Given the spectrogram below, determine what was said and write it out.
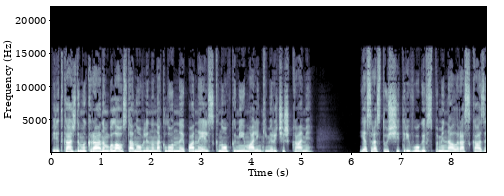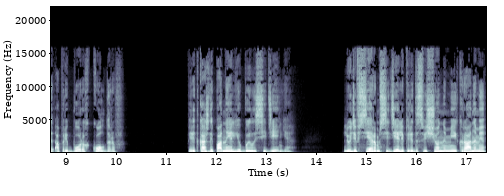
Перед каждым экраном была установлена наклонная панель с кнопками и маленькими рычажками. Я с растущей тревогой вспоминал рассказы о приборах колдеров. Перед каждой панелью было сиденье. Люди в сером сидели перед освещенными экранами,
